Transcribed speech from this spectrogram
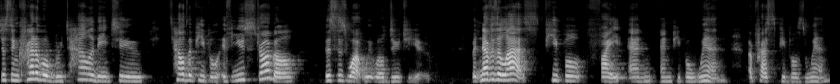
just incredible brutality to tell the people if you struggle, this is what we will do to you. But nevertheless, people fight and, and people win, oppressed peoples win.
